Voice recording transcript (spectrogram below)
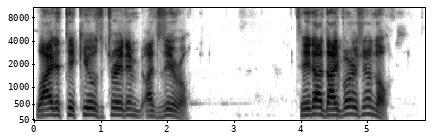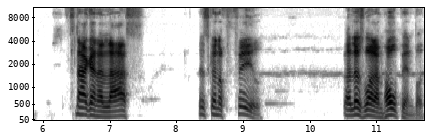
Why the TQ is trading at zero? See that diversion? No, it's not gonna last. It's gonna fail. Well, that's what I'm hoping, but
